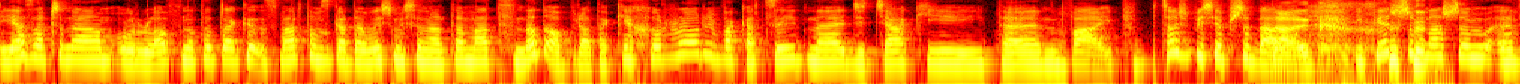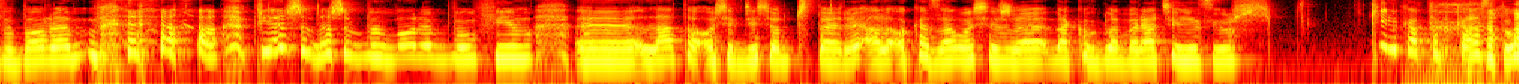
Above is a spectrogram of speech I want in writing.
ja zaczynałam urlop, no to tak z Martą zgadałyśmy się na temat, no dobra, takie horrory wakacyjne, dzieciaki, ten vibe. Coś by się przydało. Tak. I pierwszym naszym e, wyborem pierwszym naszym wyborem był film e, Lato 84, ale okazało się, że na konglomeracie jest już kilka podcastów.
